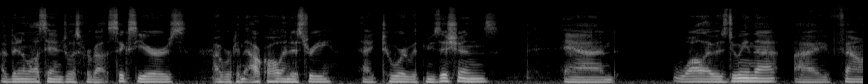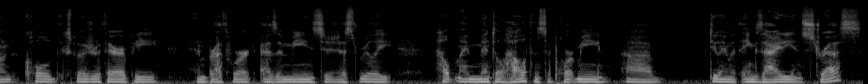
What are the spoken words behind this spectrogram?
I've been in Los Angeles for about six years. I work in the alcohol industry. I toured with musicians. And while I was doing that, I found cold exposure therapy and breath work as a means to just really help my mental health and support me uh, dealing with anxiety and stress.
